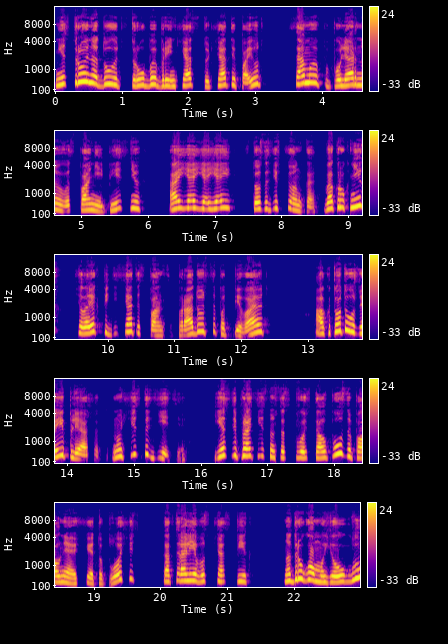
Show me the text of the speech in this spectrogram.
нестройно дуют в трубы, бренчат, стучат и поют самую популярную в Испании песню «Ай-яй-яй-яй, что за девчонка?» Вокруг них Человек пятьдесят испанцев радуются, подпевают, а кто-то уже и пляшет. Ну, чисто дети. Если протиснуться сквозь толпу, заполняющую эту площадь, как троллейбус в час пик, на другом ее углу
